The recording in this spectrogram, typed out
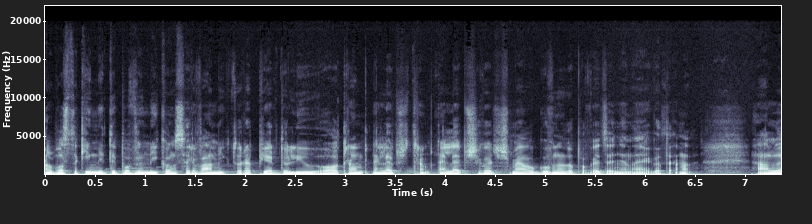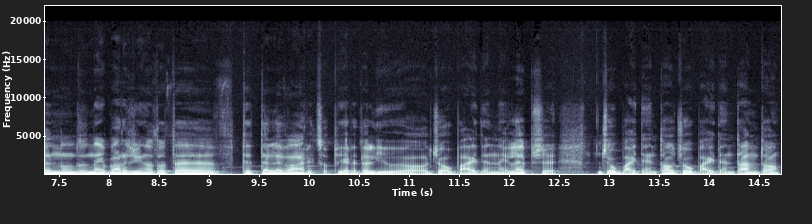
Albo z takimi typowymi konserwami, które pierdoliły o Trump najlepszy, Trump najlepszy, chociaż miało gówno do powiedzenia na jego temat. Ale no najbardziej no to te, te, te lewary, co pierdoliły o Joe Biden najlepszy, Joe Biden to, Joe Biden tamto.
